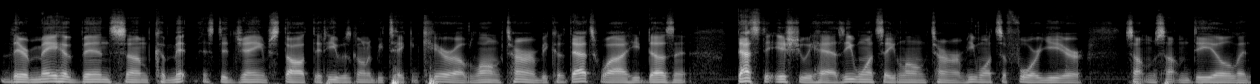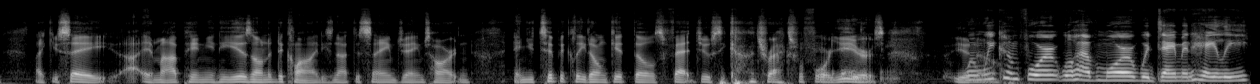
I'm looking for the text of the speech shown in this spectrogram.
there may have been some commitments that James thought that he was going to be taken care of long term because that's why he doesn't. That's the issue he has. He wants a long term. He wants a four year something something deal. And like you say, in my opinion, he is on a decline. He's not the same James Harden, and you typically don't get those fat juicy contracts for four years. You when know. we come forward, we'll have more with Damon Haley,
